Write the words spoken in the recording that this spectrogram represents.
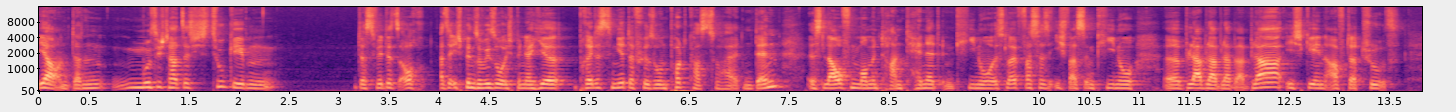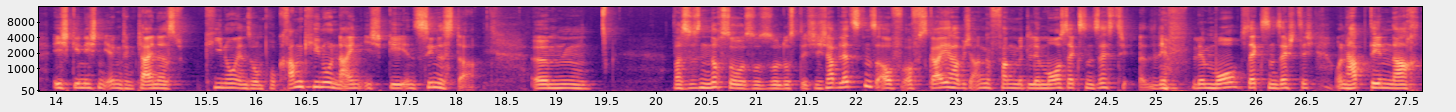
Ja, und dann muss ich tatsächlich zugeben, das wird jetzt auch, also ich bin sowieso, ich bin ja hier prädestiniert dafür, so einen Podcast zu halten, denn es laufen momentan Tenet im Kino, es läuft was weiß ich was im Kino, äh, bla bla bla bla bla, ich gehe in After Truth. Ich gehe nicht in irgendein kleines Kino, in so ein Programmkino, nein, ich gehe in Sinister. Ähm, was ist denn noch so, so, so lustig? Ich habe letztens auf, auf Sky habe ich angefangen mit Le Mans 66, äh, Le Mans 66 und habe den nach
